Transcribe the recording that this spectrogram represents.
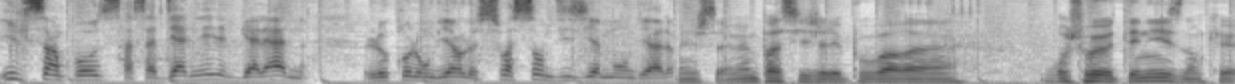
il s'impose face à Daniel Galan, le Colombien, le 70e mondial. Je savais même pas si j'allais pouvoir euh, rejouer au tennis, donc euh,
